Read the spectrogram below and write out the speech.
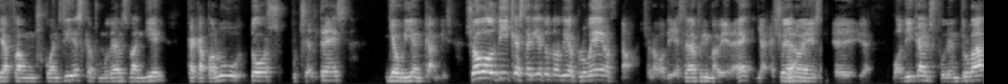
ja fa uns quants dies que els models van dient que cap a l'1, 2, potser el 3, hi haurien canvis. Això vol dir que estaria tot el dia plovent? O... No, això no vol dir, estem a primavera, eh? Ja, això ja, ja no és... Eh, vol dir que ens podem trobar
